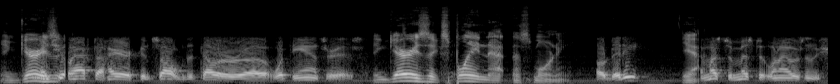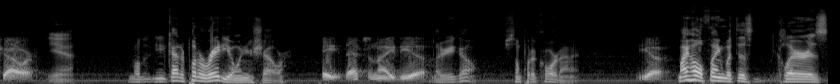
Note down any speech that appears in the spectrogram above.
And And Gary's she'll have to hire a consultant to tell her uh, what the answer is. and Gary's explained that this morning. Oh, did he? Yeah, I must have missed it when I was in the shower. yeah. Well, you got to put a radio in your shower. Hey, that's an idea. There you go. Just don't put a cord on it. Yeah. My whole thing with this, Claire, is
